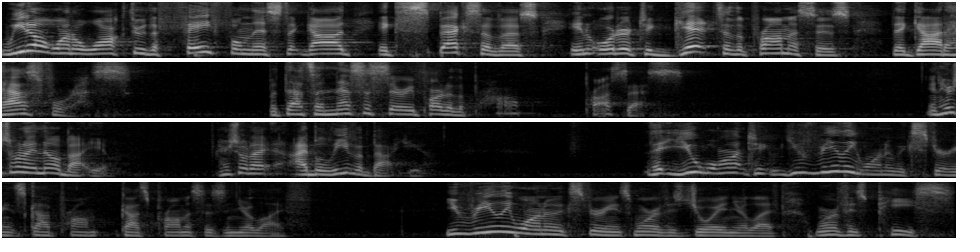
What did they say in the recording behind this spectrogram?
we don't want to walk through the faithfulness that God expects of us in order to get to the promises that God has for us. But that's a necessary part of the pro- process. And here's what I know about you. Here's what I, I believe about you. that you want to, you really want to experience God prom, God's promises in your life. You really want to experience more of His joy in your life, more of His peace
